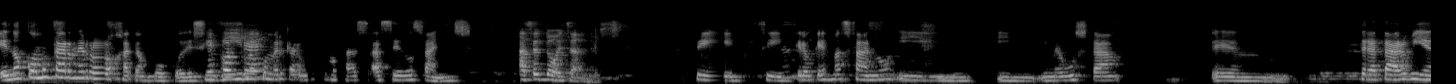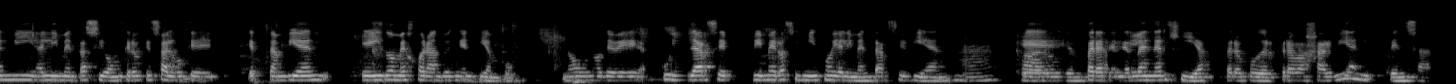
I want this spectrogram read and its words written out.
Eh, no como carne roja tampoco, decidí no comer carnes rojas hace dos años. Hace dos años. Sí, sí, creo que es más sano y, y, me gusta em, tratar bien mi alimentación. Creo que es algo que, que, también he ido mejorando en el tiempo. ¿no? Uno debe cuidarse primero a sí mismo y alimentarse bien eh, para tener la energía, para poder trabajar bien y pensar.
